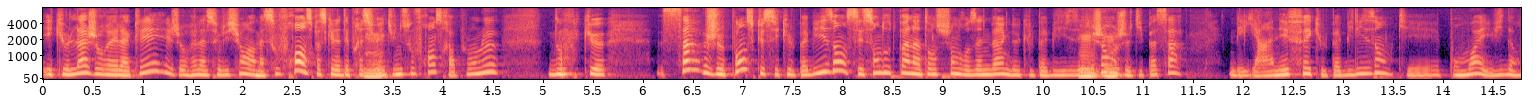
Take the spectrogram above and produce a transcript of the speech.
Et que là, j'aurai la clé, j'aurai la solution à ma souffrance, parce que la dépression Mhm. est une souffrance, rappelons-le. Donc, euh, ça, je pense que c'est culpabilisant. C'est sans doute pas l'intention de Rosenberg de culpabiliser les Mhm. gens, je dis pas ça. Mais il y a un effet culpabilisant qui est pour moi évident.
